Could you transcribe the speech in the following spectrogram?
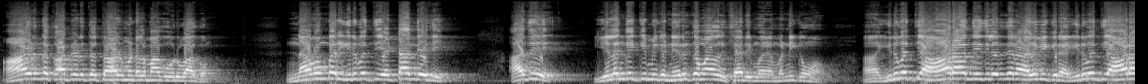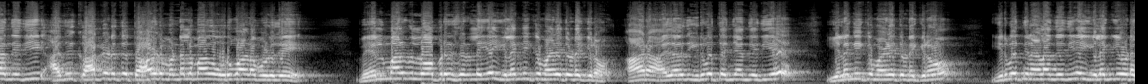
ஆழ்ந்த காற்றழுத்த தாழ்வு மண்டலமாக உருவாகும். நவம்பர் இருபத்தி எட்டாம் தேதி. அது இலங்கைக்கு மிக நெருக்கமாக சாரி ம- மன்னிக்கவும். இருபத்தி ஆறாம் தேதியிலிருந்து நான் அறிவிக்கிறேன். இருபத்தி ஆறாம் தேதி அது காற்றழுத்த தாழ்வு மண்டலமாக உருவான பொழுது வேல்மார்க் லோ பிரஷர்லேயே இலங்கைக்கு மழை தொடக்கிறோம். ஆறா அதாவது இருபத்தஞ்சாம் தேதியே இலங்கைக்கு மழை தொடக்கிறோம். இருபத்தி நாலாம் தேதியே இலங்கையோட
